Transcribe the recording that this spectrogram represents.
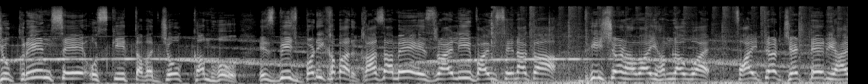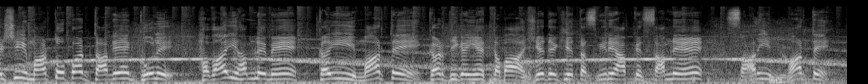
यूक्रेन से उसकी तवज्जो कम हो। इस बीच बड़ी खबर गाजा में इजरायली वायुसेना का भीषण हवाई हमला हुआ है। फाइटर जेट ने रिहायशी इमारतों पर दागे हैं गोले। हवाई हमले में कई इमारतें कर दी गई हैं तबाह। ये देखिए तस्वीरें आपके सामने हैं। सारी इमारतें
